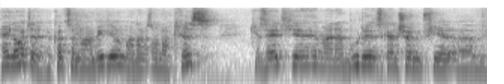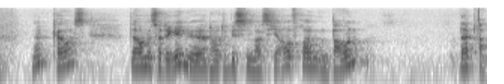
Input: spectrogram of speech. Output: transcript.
Hey Leute, willkommen zu einem neuen Video. Mein Name ist immer noch Chris. Ihr seht hier in meiner Bude ist ganz schön viel ähm, ne, Chaos. Darum wird es heute gehen. Wir werden heute ein bisschen was hier aufräumen und bauen. Bleibt dran.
